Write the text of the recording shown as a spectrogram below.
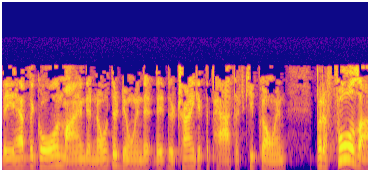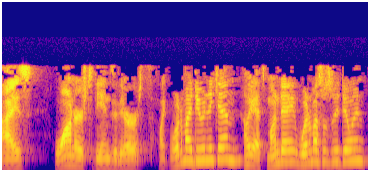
They have the goal in mind. They know what they're doing. They're trying to get the path. They keep going. But a fool's eyes wanders to the ends of the earth. Like, what am I doing again? Oh yeah, it's Monday. What am I supposed to be doing?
